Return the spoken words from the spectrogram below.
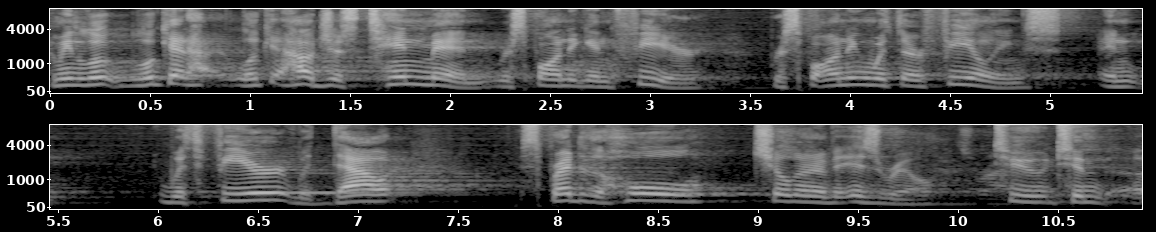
I mean, look, look, at, look at how just 10 men responding in fear responding with their feelings and with fear, with doubt, spread to the whole children of Israel, to, to uh,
